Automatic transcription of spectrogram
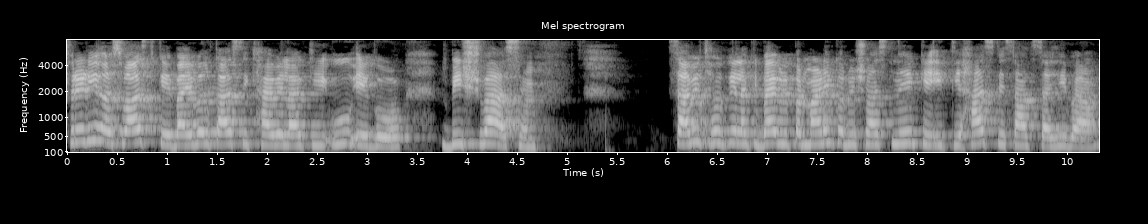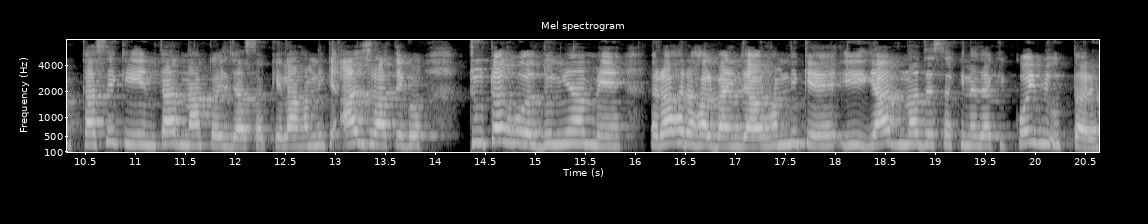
फ्रेडी अस्वास्थ्य के बाइबल का सिखावेला कि उ एगो विश्वास साबित हो गया कि बाइबल प्रमाणिक और विश्वसनीय के इतिहास के साथ सही बा। कासे कि इनकार ना कल जा सकेला। हमनी के आज रात एगो टूटल हुए दुनिया में रह रहल बाइन जा, और हमनी के याद न दे सकी न जा कि कोई भी उत्तर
